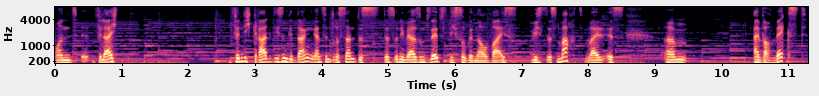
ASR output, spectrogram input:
Und äh, vielleicht finde ich gerade diesen Gedanken ganz interessant, dass das Universum selbst nicht so genau weiß, wie es das macht, weil es ähm, einfach wächst.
